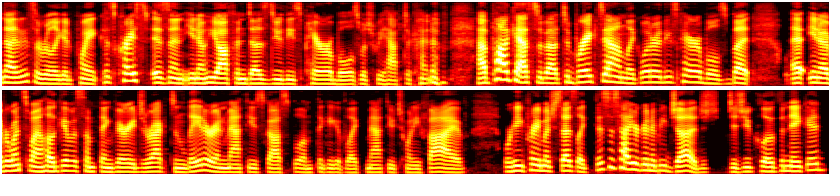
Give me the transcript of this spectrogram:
No, I think it's a really good point because Christ isn't, you know, he often does do these parables, which we have to kind of have podcasts about to break down, like, what are these parables? But, uh, you know, every once in a while, he'll give us something very direct. And later in Matthew's gospel, I'm thinking of like Matthew 25, where he pretty much says, like, this is how you're going to be judged. Did you clothe the naked?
